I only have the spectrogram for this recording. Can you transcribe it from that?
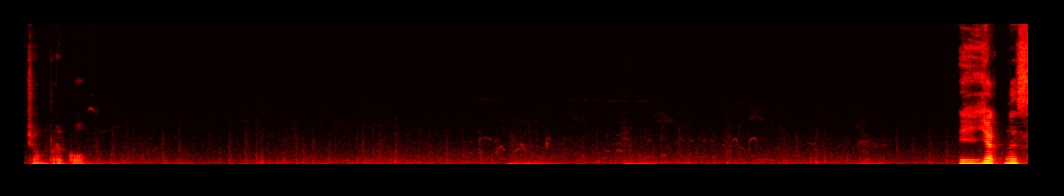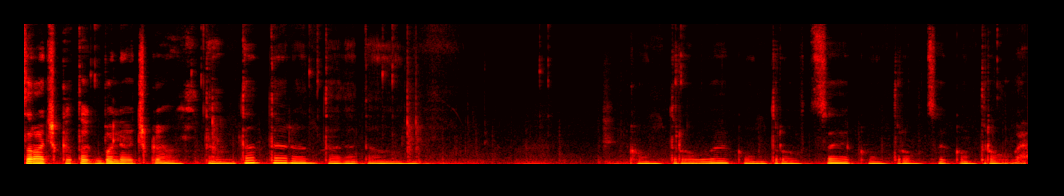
в чому прикол. І як не срачка, так болячка. там та таран та да там Ctrl-V, Ctrl-C, Ctrl-C, Ctrl-V.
